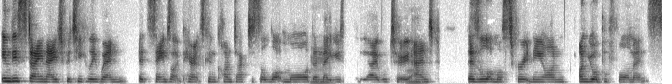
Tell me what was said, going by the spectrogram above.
in this day and age particularly when it seems like parents can contact us a lot more than mm. they used to be able to mm. and there's a lot more scrutiny on on your performance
